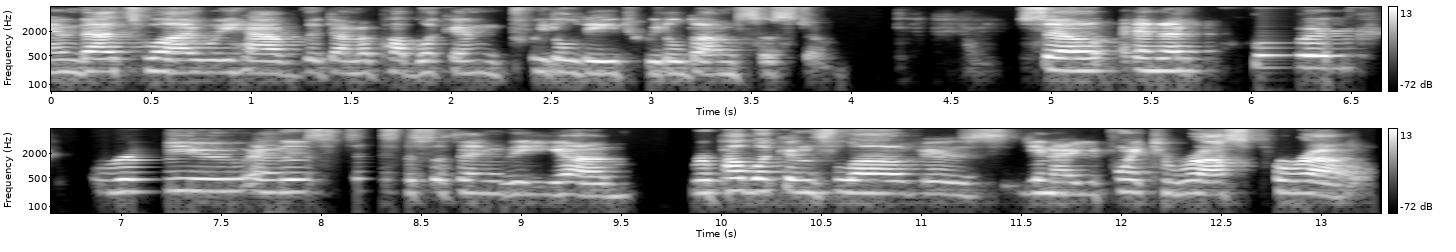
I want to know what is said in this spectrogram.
And that's why we have the Demopublican Tweedledee Tweedledum system. So, and a quick review, and this, this is the thing the uh, Republicans love is, you know, you point to Ross Perot,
